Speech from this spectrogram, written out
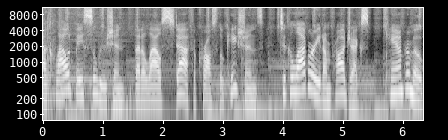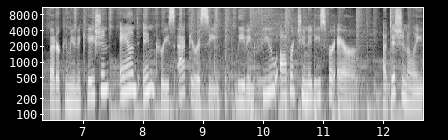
a cloud based solution that allows staff across locations to collaborate on projects can promote better communication and increase accuracy, leaving few opportunities for error. Additionally,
